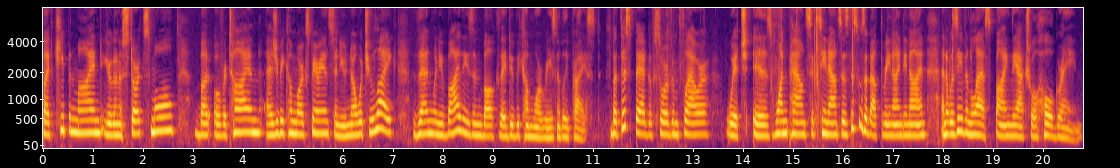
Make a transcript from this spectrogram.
But keep in mind, you're going to start small, but over time, as you become more experienced and you know what you like, then when you buy these in bulk, they do become more reasonably priced. But this bag of sorghum flour, which is one pound, 16 ounces, this was about $3.99, and it was even less buying the actual whole grain.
